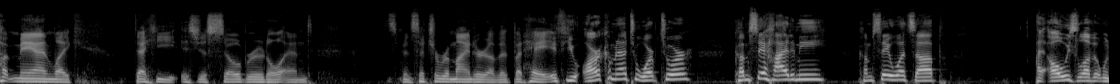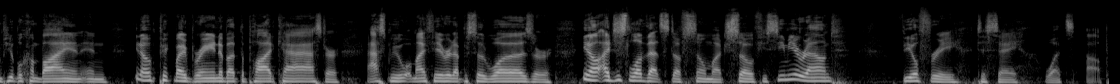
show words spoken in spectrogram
But man, like the heat is just so brutal and it's been such a reminder of it. But hey, if you are coming out to Warp Tour, come say hi to me. Come say what's up. I always love it when people come by and, and, you know, pick my brain about the podcast or ask me what my favorite episode was or, you know, I just love that stuff so much. So if you see me around, feel free to say what's up.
